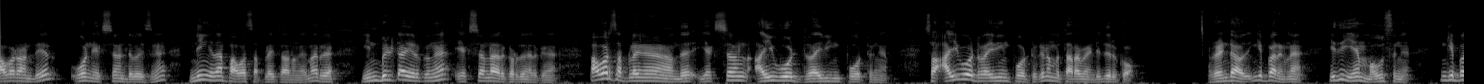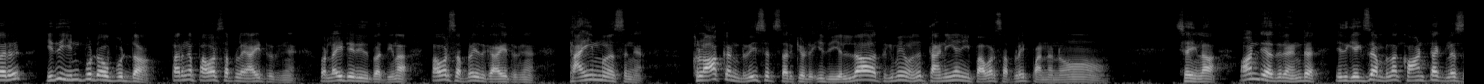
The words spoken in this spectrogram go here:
power on their own external டிவைஸுங்க நீங்கள் தான் பவர் சப்ளை தரணுங்க இது மாதிரி இன்பில்ட்டாக இருக்குங்க எக்ஸ்டர்னலாக இருக்கிறதும் இருக்குங்க. பவர் சப்ளைனா வந்து எக்ஸ்டர்னல் ஐஓ டிரைவிங் போர்ட்டுங்க ஸோ ஐஓ டிரைவிங் போர்ட்டுக்கு நம்ம தர வேண்டியது இருக்கும். ரெண்டாவது இங்கே பாருங்களேன். இது ஏன் மவுஸுங்க இங்கே பாரு இது இன்புட் அவுட்புட் தான். பாருங்கள் பவர் சப்ளை ஆகிட்டு இருக்குங்க ஒரு லைட் எரியுது பார்த்தீங்களா பவர் சப்ளை இதுக்கு ஆகிட்டு இருக்குங்க டைமர்ஸுங்க கிளாக் அண்ட் ரீசெட் சர்க்யூட் இது எல்லாத்துக்குமே வந்து தனியாக நீ பவர் சப்ளை பண்ணணும். சரிங்களா? ஆன் தி அதர் ரெண்டு இதுக்கு எக்ஸாம்பிள் தான் கான்டாக்ட்லெஸ்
